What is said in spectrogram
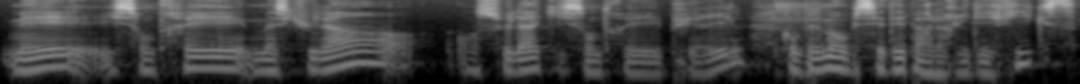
Mais ils sont très masculins, en cela qu'ils sont très puérils, complètement obsédés par leur idée fixe,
